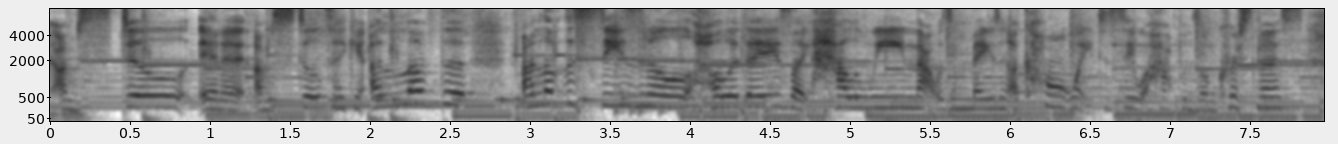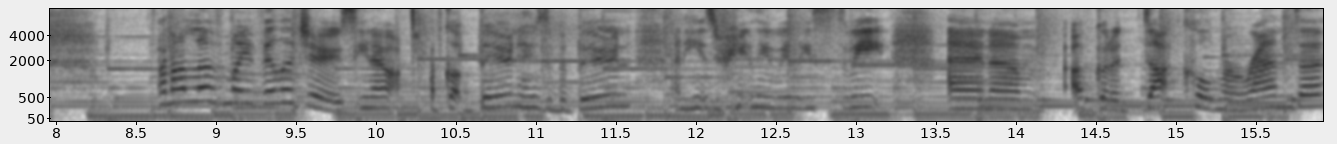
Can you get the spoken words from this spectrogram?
I'm still in it. I'm still taking. I love the. I love the seasonal holidays like Halloween. That was amazing. I can't wait to see what happens on Christmas. And I love my villagers. You know, I've got Boone, who's a baboon, and he's really, really sweet. And um, I've got a duck called Miranda.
